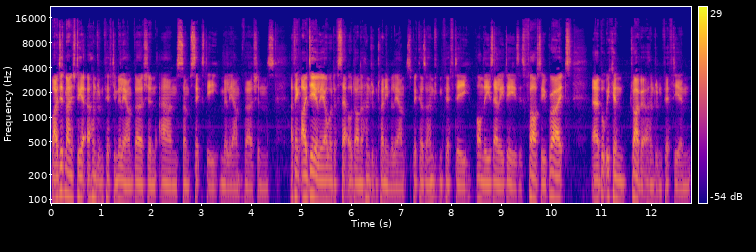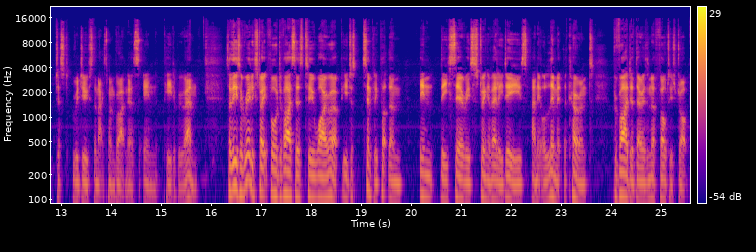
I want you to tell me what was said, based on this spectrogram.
but I did manage to get a 150 milliamp version and some 60 milliamp versions. I think ideally I would have settled on 120 milliamps because 150 on these LEDs is far too bright, uh, but we can drive it at 150 and just reduce the maximum brightness in PWM. So these are really straightforward devices to wire up. You just simply put them in the series string of LEDs and it will limit the current provided there is enough voltage drop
